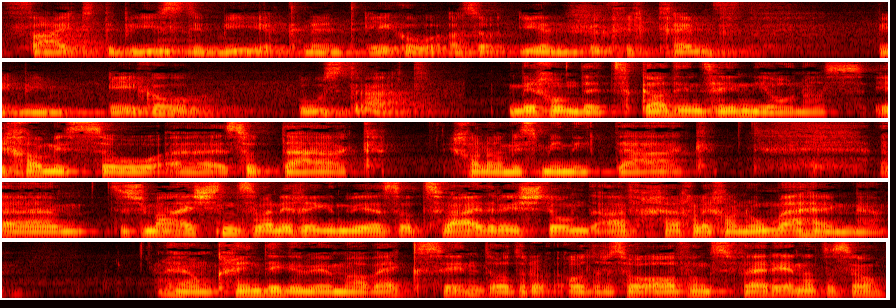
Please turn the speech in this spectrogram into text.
Fight the Beast in mir, genannt Ego. Also, ich habe wirklich Kämpfe mit meinem Ego austragen. Mir kommt jetzt gerade in den Sinn, Jonas. Ich habe mich so, äh, so Tage. Ich habe noch meine Tage. Ähm, das ist meistens, wenn ich irgendwie so zwei, drei Stunden einfach ein bisschen rumhängen kann. Ja, und die Kinder irgendwie mal weg sind oder, oder so Anfangsferien oder so.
